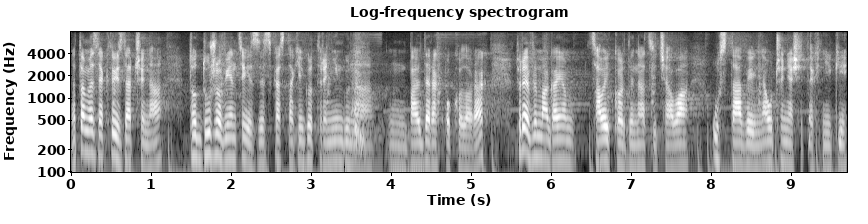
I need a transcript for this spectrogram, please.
Natomiast jak ktoś zaczyna, to dużo więcej zyska z takiego treningu na mm, balderach po kolorach, które wymagają całej koordynacji ciała, ustawień, nauczenia się techniki.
